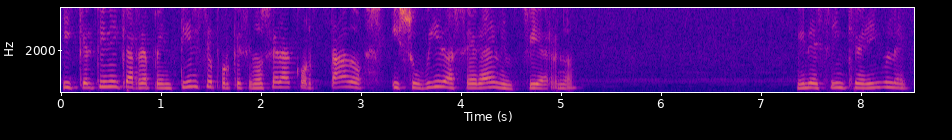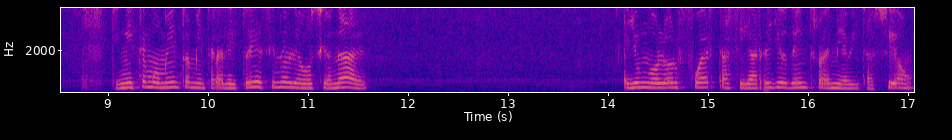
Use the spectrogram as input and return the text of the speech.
y que él tiene que arrepentirse porque si no será cortado y su vida será el infierno. Mire, es increíble que en este momento mientras le estoy haciendo el devocional, hay un olor fuerte a cigarrillo dentro de mi habitación.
